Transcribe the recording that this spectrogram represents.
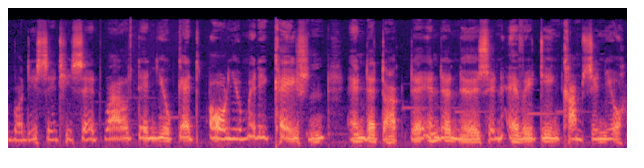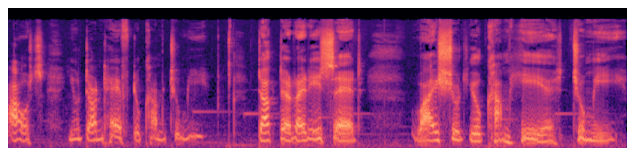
what he said, he said, well, then you get all your medication and the doctor and the nurse and everything comes in your house. You don't have to come to me. Dr. Reddy said, why should you come here to me?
